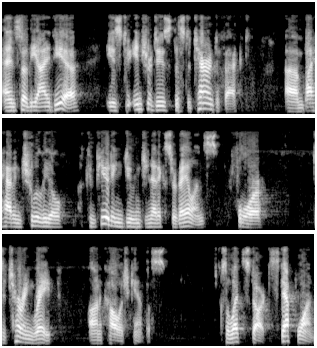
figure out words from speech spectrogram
And so the idea is to introduce this deterrent effect um, by having TrueAllele computing doing genetic surveillance for deterring rape on a college campus. So let's start. Step one,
